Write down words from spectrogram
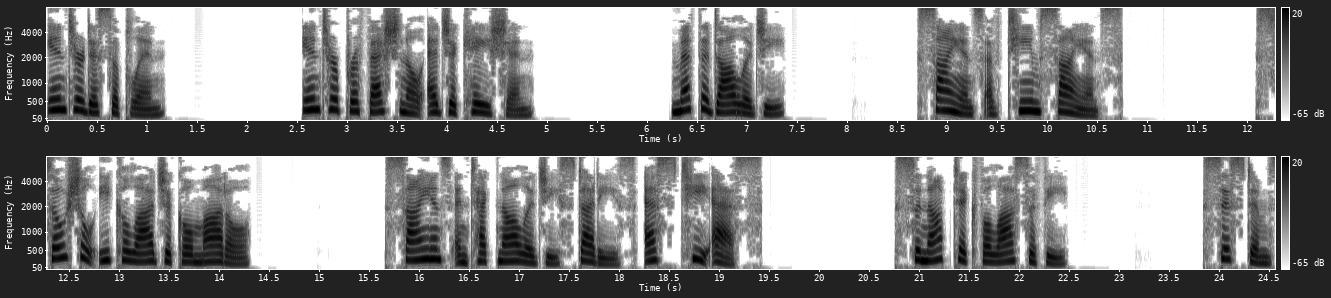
Interdiscipline. Interprofessional education. Methodology Science of team science. Social ecological model. Science and Technology Studies STS Synoptic philosophy. Systems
